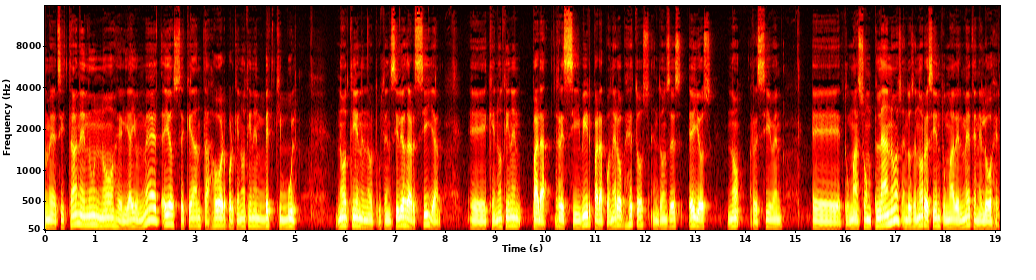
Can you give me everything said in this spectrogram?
met. Si están en un nogel y hay un met, ellos se quedan tajor porque no tienen bet kibul. No tienen utensilios de arcilla eh, que no tienen para recibir, para poner objetos. Entonces ellos no reciben eh, tumá son planos, entonces no reciben tumá del met en el ojel.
